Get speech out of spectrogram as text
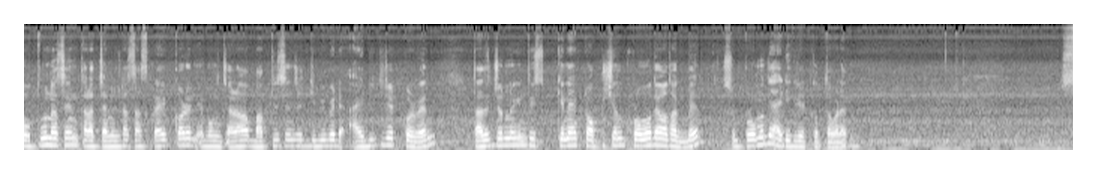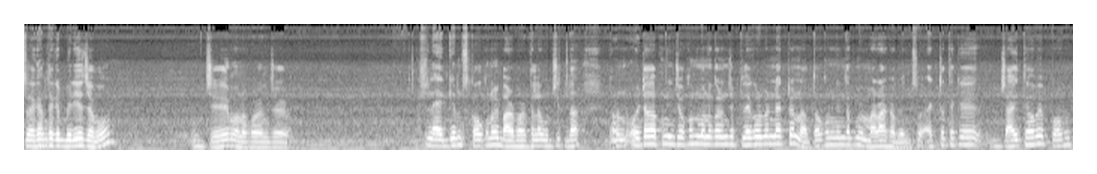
নতুন আছেন, তারা চ্যানেলটা সাবস্ক্রাইব করেন এবং যারা ভাবতেছেন যে ডিবি বেড আইডি ক্রিয়েট করবেন, তাদের জন্য কিন্তু স্ক্রিনে একটা অফিসিয়াল প্রোমো দেওয়া থাকবে। সো প্রোমো দিয়ে আইডি ক্রিয়েট করতে পারেন। সো এখান থেকে বেরিয়ে যাব। যে মনে করেন যে আসলে এক গেমস কখনোই বারবার খেলা উচিত না। কারণ ওইটা আপনি যখন মনে করেন যে প্লে করবেন না একটা, না, তখন কিন্তু আপনি মারা খাবেন। সো একটা থেকে যাইতে হবে প্রফিট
